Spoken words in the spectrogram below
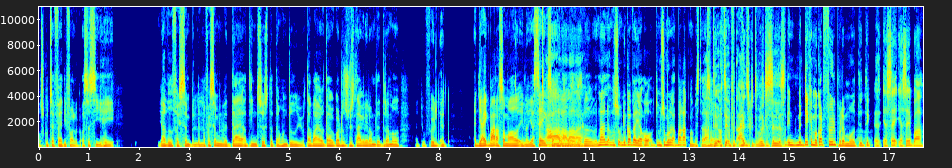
at skulle tage fat i folk, og så sige, hey, jeg ved for eksempel, eller for eksempel ved dig og din søster, da hun døde jo, der var jeg, der var godt huske, vi snakkede lidt om det, det der med, at du følte, at, at jeg ikke var der så meget, eller jeg sagde ikke så Ah, meget, nej, nej, eller hvad, nej, nej, så det kan godt være, jeg, åh, så må du bare rette mig, hvis der er Ja, så. det, det er for egen skyld, du må ikke sælge det sådan. Men, men det kan man godt føle på den måde. Det, det, Jeg, jeg, sagde, jeg sagde bare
